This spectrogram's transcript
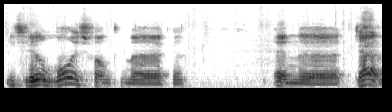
iets heel moois van te maken. En uh, ja,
